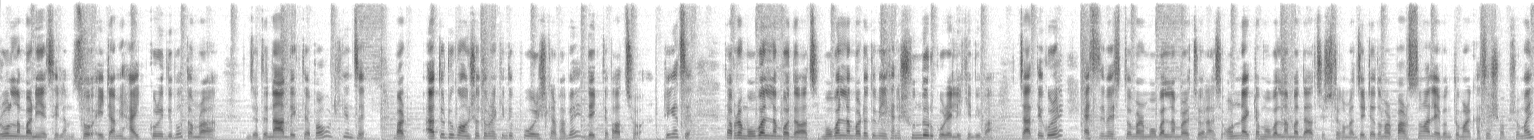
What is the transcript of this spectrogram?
রোল নাম্বার নিয়েছিলাম। সো এটা আমি হাইড করে দিব তোমরা যাতে না দেখতে পাও, ঠিক আছে? বাট এতটুকু অংশ তোমরা কিন্তু পরিষ্কারভাবে দেখতে পাচ্ছ, ঠিক আছে? তারপরে মোবাইল নাম্বার দেওয়া আছে। মোবাইল নাম্বারটা তুমি এখানে সুন্দর করে লিখে দিবা। যাতে করে এস এম এস তোমার মোবাইল নাম্বারে চলে আসে। অন্য একটা মোবাইল নাম্বার দেওয়ার চেষ্টা করবা, যেটা তোমার পার্সোনাল এবং তোমার কাছে সবসময়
